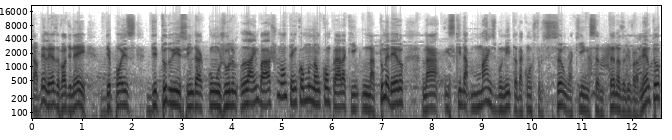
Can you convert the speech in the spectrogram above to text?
Tá, beleza, Valdinei. Depois de tudo isso, ainda com o juro lá embaixo, não tem como não comprar aqui na Tumeleiro, na esquina mais bonita da construção aqui em Santana do Livramento,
